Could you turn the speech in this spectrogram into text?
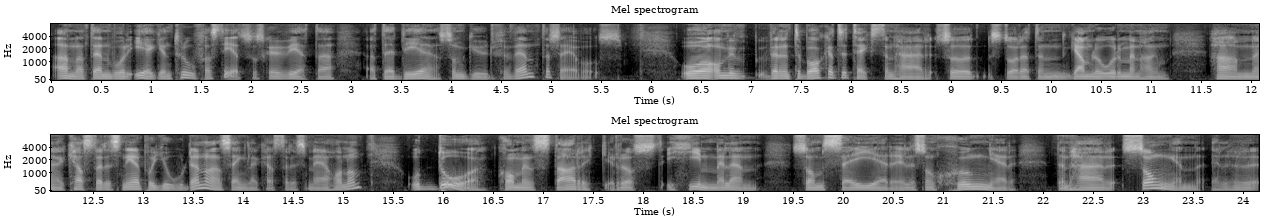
annat än vår egen trofasthet så ska vi veta att det är det som Gud förväntar sig av oss. Och om vi vänder tillbaka till texten här så står det att den gamla ormen han, han eh, kastades ner på jorden och hans änglar kastades med honom. Och då kom en stark röst i himmelen som säger eller som sjunger den här sången eller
